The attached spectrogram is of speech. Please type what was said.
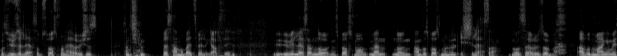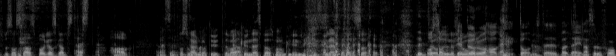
Altså Hun som leser opp spørsmålene her, er jo ikke sånn kjempesamarbeidsvillig alltid. Hun vil lese noen spørsmål, men noen andre spørsmål vil hun ikke lese. Nå ser det ut som abonnementet mitt på sånn statsborgerskapstest har Det har gått ut. Det var Ja. kun det spørsmålet om kvinnelige studenter. Så. Det Og bør, du, det bør du ha rett da, hvis det er det eneste du får.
